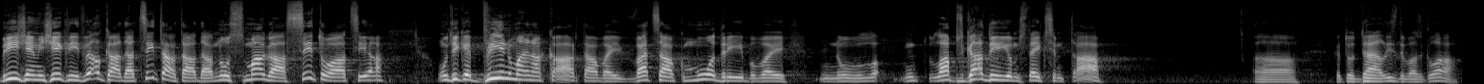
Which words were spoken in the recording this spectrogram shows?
brīžiem viņš iekrīt vēl kādā citā tādā nu, smagā situācijā. Un tikai brīnumainā kārtā, vai vecāku modrība, vai nu, labs gadījums, teiksim tā, ka to dēlu izdevās glābt.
